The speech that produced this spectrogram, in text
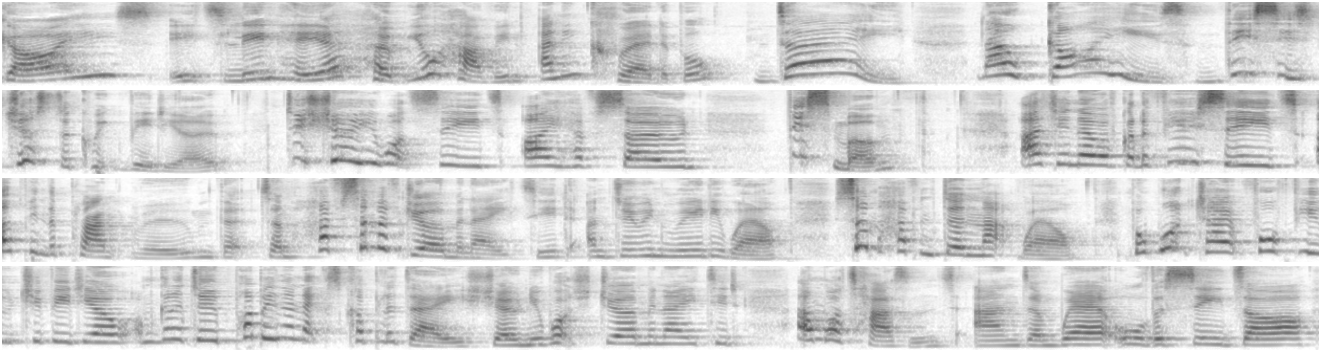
guys, it's Lynn here. Hope you're having an incredible day. Now guys, this is just a quick video to show you what seeds I have sown this month. As you know, I've got a few seeds up in the plant room that um, have some have germinated and doing really well. Some haven't done that well. But watch out for future video. I'm going to do probably the next couple of days showing you what's germinated and what hasn't and um, where all the seeds are,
